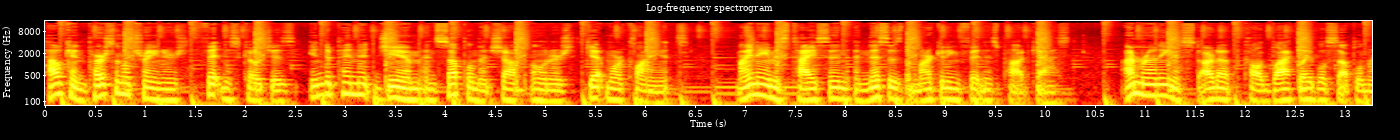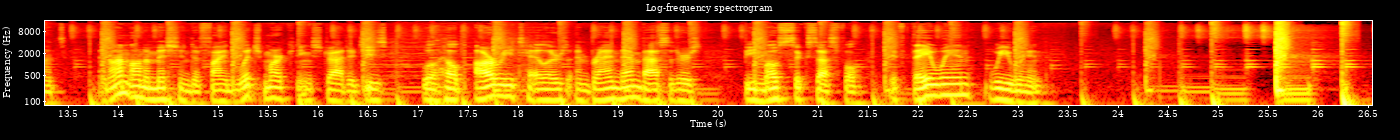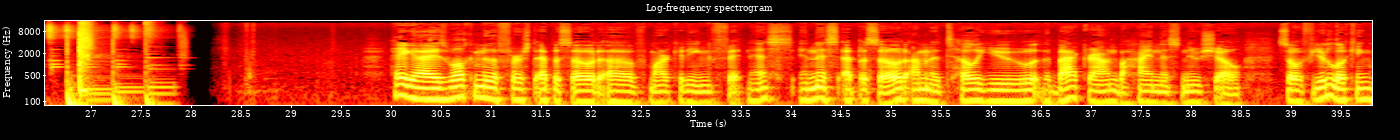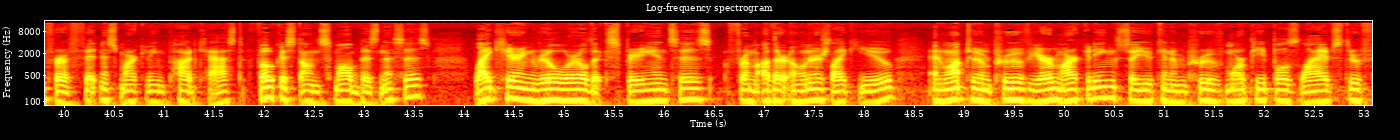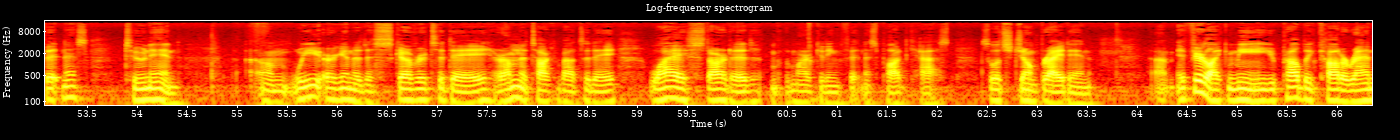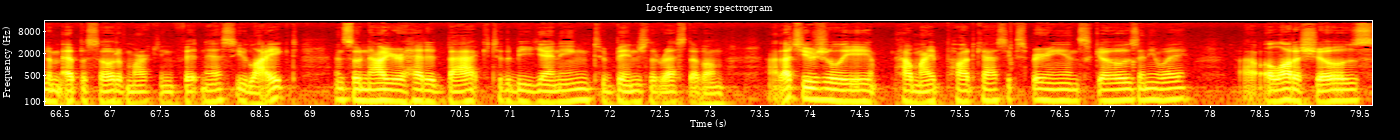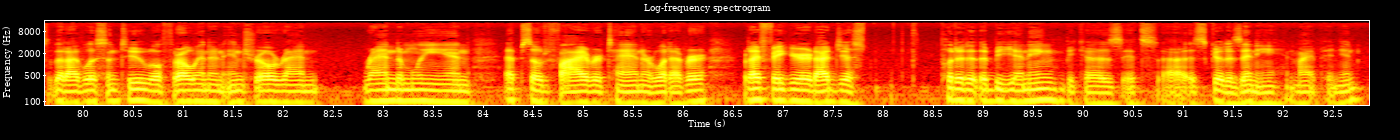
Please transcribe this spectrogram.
How can personal trainers, fitness coaches, independent gym, and supplement shop owners get more clients? My name is Tyson, and this is the Marketing Fitness Podcast. I'm running a startup called Black Label Supplements, and I'm on a mission to find which marketing strategies will help our retailers and brand ambassadors be most successful. If they win, we win. Hey guys, welcome to the first episode of Marketing Fitness. In this episode, I'm going to tell you the background behind this new show. So, if you're looking for a fitness marketing podcast focused on small businesses, like hearing real world experiences from other owners like you, and want to improve your marketing so you can improve more people's lives through fitness, tune in. Um, we are going to discover today, or I'm going to talk about today, why I started the Marketing Fitness podcast. So let's jump right in. Um, if you're like me, you probably caught a random episode of Marketing Fitness you liked, and so now you're headed back to the beginning to binge the rest of them. Uh, that's usually how my podcast experience goes, anyway. Uh, a lot of shows that I've listened to will throw in an intro ran- randomly in episode 5 or 10 or whatever, but I figured I'd just put it at the beginning because it's uh, as good as any, in my opinion.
